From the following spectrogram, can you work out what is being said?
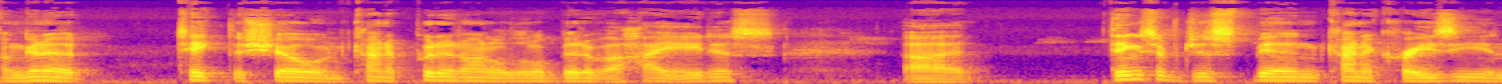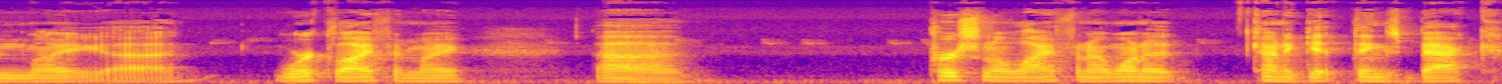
I'm going to take the show and kind of put it on a little bit of a hiatus. Things have just been kind of crazy in my uh, work life and my uh, personal life, and I want to kind of get things back,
